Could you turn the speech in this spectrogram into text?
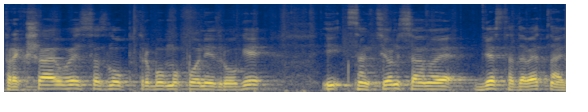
prekšaja u vezi sa zloupotrebom opojne droge i sankcionisano je 219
